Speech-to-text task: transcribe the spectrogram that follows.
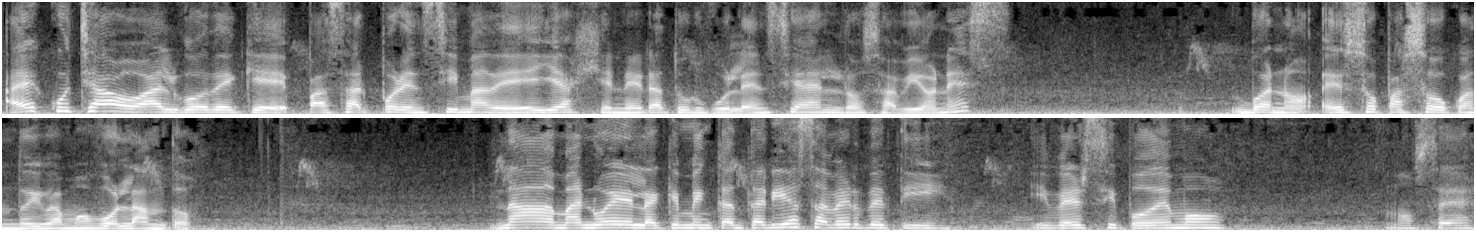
¿Ha escuchado algo de que pasar por encima de ella genera turbulencia en los aviones? Bueno, eso pasó cuando íbamos volando. Nada, Manuela, que me encantaría saber de ti y ver si podemos, no sé,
